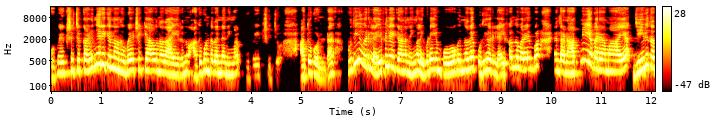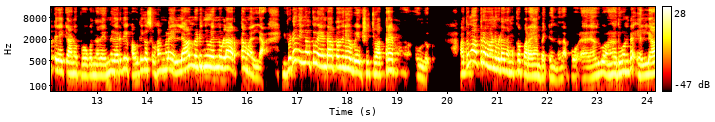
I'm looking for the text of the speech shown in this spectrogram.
ഉപേക്ഷിച്ച് കഴിഞ്ഞിരിക്കുന്നു ഉപേക്ഷിക്കാവുന്നതായിരുന്നു. അതുകൊണ്ട് തന്നെ നിങ്ങൾ ഉപേക്ഷിച്ചു. അതുകൊണ്ട് പുതിയ ഒരു ലൈഫിലേക്കാണ് നിങ്ങൾ ഇവിടെയും പോകുന്നത്. പുതിയൊരു ലൈഫ് എന്ന് പറയുമ്പോൾ എന്താണ്? ആത്മീയപരമായ ജീവിതത്തിലേക്കാണ് പോകുന്നത് എന്ന് കരുതി ഭൗതിക സുഖങ്ങളെ എല്ലാം വെടിഞ്ഞു എന്നുള്ള അർത്ഥമല്ല. ഇവിടെ നിങ്ങൾക്ക് വേണ്ടാത്തതിനെ ഉപേക്ഷിച്ചു. അത്രേ ഉള്ളൂ. അതുമാത്രമാണ് ഇവിടെ നമുക്ക് പറയാൻ പറ്റുന്നത്. അപ്പോൾ അതുകൊണ്ട് എല്ലാ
